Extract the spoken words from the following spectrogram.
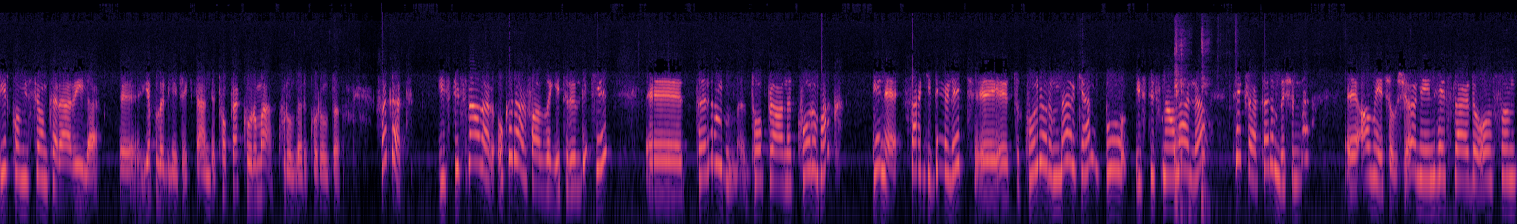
bir komisyon kararıyla e, yapılabilecek dendi. Toprak koruma kurulları kuruldu. Fakat istisnalar o kadar fazla getirildi ki e, tarım toprağını korumak yine sanki devlet e, koruyorum derken bu istisnalarla tekrar tarım dışında e, almaya çalışıyor. Örneğin HES'lerde olsun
